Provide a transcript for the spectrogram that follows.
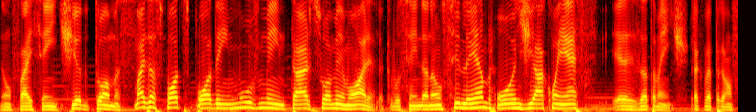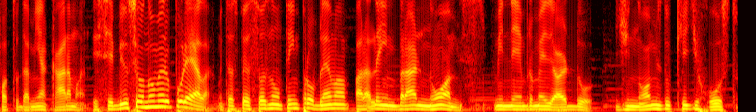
Não faz sentido, Thomas. Mas as fotos podem movimentar sua memória. Já que você ainda não se lembra onde a conhece. É, exatamente. Será que vai pegar uma foto da minha cara, mano? Recebi o seu número por ela. Muitas pessoas não têm problema para lembrar nomes. Me lembro melhor do de nomes do que de rosto.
